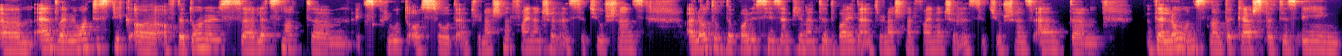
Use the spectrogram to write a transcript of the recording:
Um, and when we want to speak uh, of the donors, uh, let's not um, exclude also the international financial institutions. A lot of the policies implemented by the international financial institutions and um, the loans, not the cash that is being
